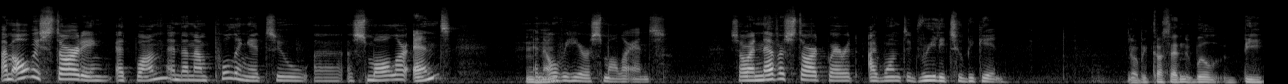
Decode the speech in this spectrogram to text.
I'm always starting at one and then I'm pulling it to uh, a smaller end and Mm-hmm. over here a smaller end. So I never start where it, I want it really to begin. No, because then it will be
